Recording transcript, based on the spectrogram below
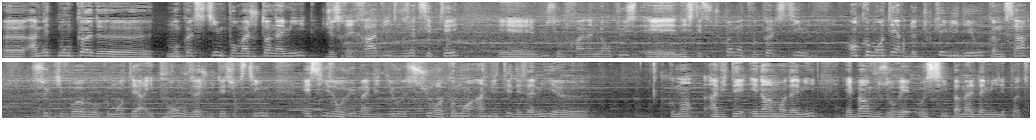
euh, à mettre mon code, euh, mon code Steam pour m'ajouter en ami. Je serai ravi de vous accepter. Et vous, ça vous fera un ami en plus. Et n'hésitez surtout pas à mettre vos codes Steam en commentaire de toutes les vidéos. Comme ça, ceux qui voient vos commentaires, ils pourront vous ajouter sur Steam. Et s'ils ont vu ma vidéo sur comment inviter des amis... Euh, comment inviter énormément d'amis, et eh ben vous aurez aussi pas mal d'amis les potes.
